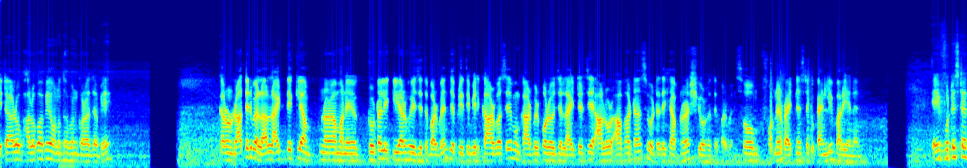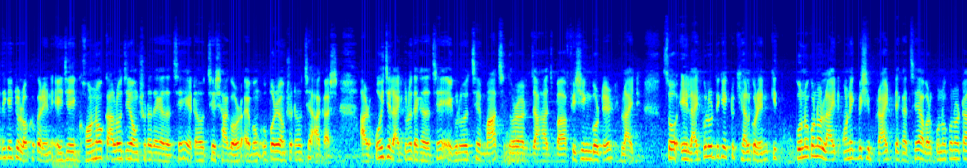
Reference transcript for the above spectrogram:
এটা আরও ভালোভাবে অনুধাবন করা যাবে। কারণ রাতের বেলা লাইট দেখলে আপনারা মানে টোটালি ক্লিয়ার হয়ে যেতে পারবেন যে পৃথিবীর কার্ভ আছে এবং কার্ভের পরেও যে লাইটের যে আলোর আভাটা আছে, ওটা দেখে আপনারা শিওর হতে পারবেন। সো ফোনের ব্রাইটনেসটা একটু কাইন্ডলি বাড়িয়ে নেন। এই ফুটেজটার দিকে একটু লক্ষ্য করেন, এই যে ঘন কালো যে অংশটা দেখা যাচ্ছে, এটা হচ্ছে সাগর এবং উপরের অংশটা হচ্ছে আকাশ। আর ওই যে লাইটগুলো দেখা যাচ্ছে, এগুলো হচ্ছে মাছ ধরার জাহাজ বা ফিশিং বোটের লাইট সো এই লাইটগুলোর দিকে একটু খেয়াল করেন কি, কোনো কোনো লাইট অনেক বেশি ব্রাইট দেখাচ্ছে, আবার কোনো কোনোটা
